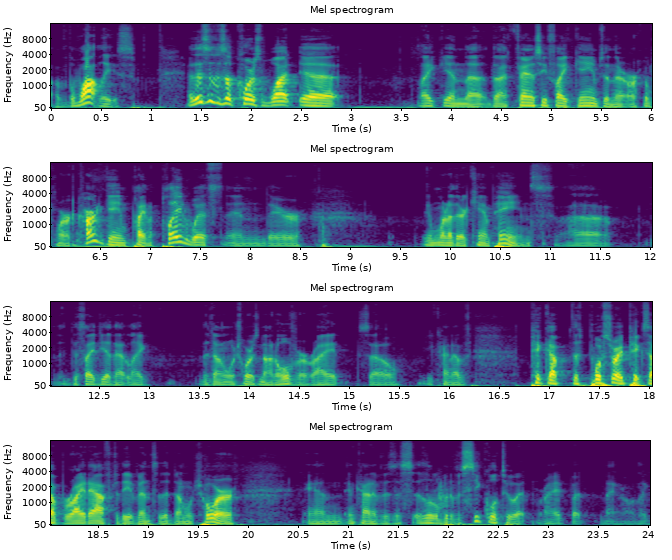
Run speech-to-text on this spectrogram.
of the Whateleys, and this is of course what. Uh, like in the, the Fantasy Flight games in their Arkham Horror card game, kind of played with in their in one of their campaigns. Uh, this idea that like the Dunwich Horror is not over, right? So you kind of pick up the story picks up right after the events of the Dunwich Horror, and and kind of is a, a, little bit of a sequel to it, right? But don't know, like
